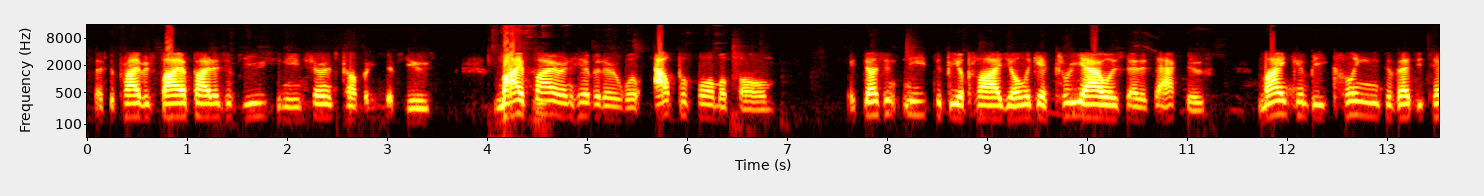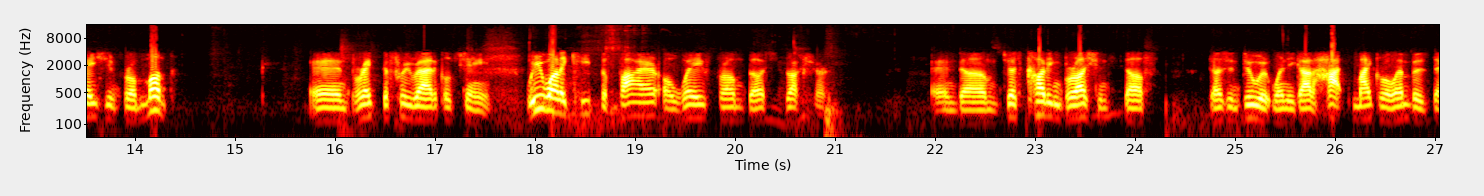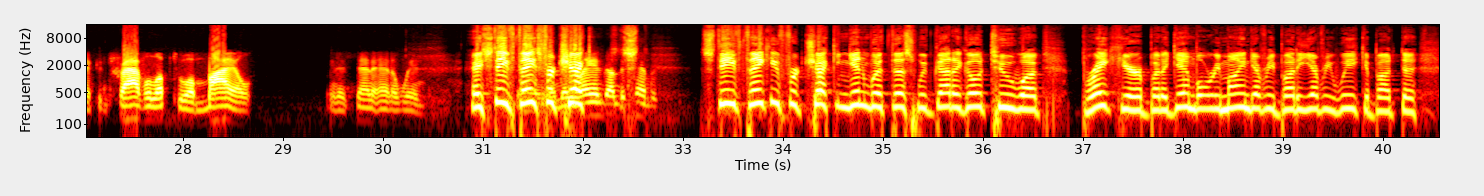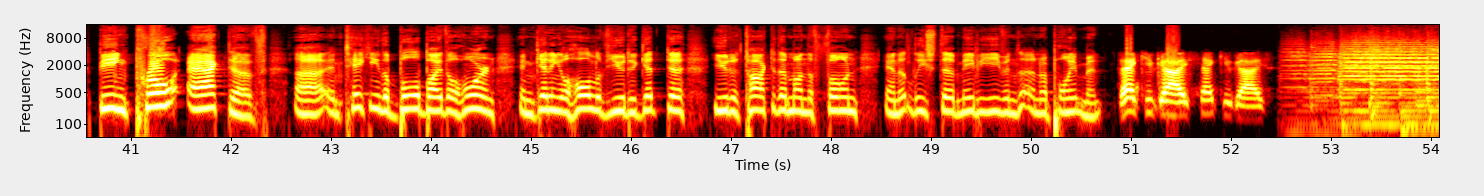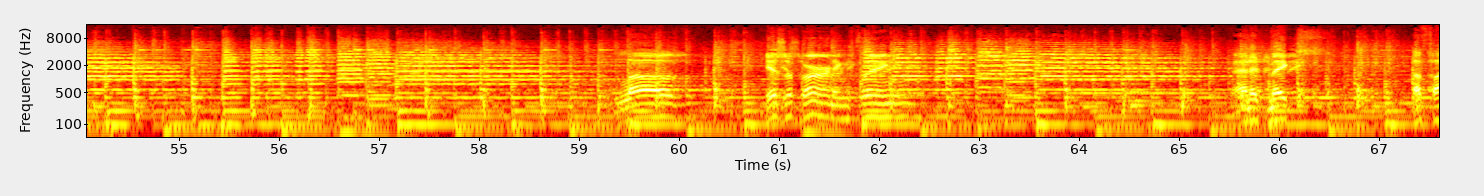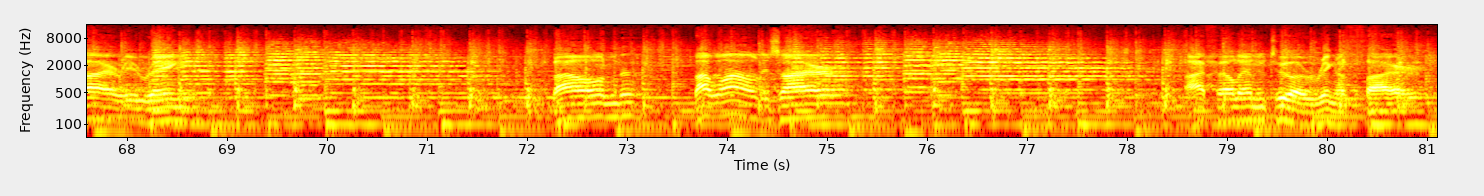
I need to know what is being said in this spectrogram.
that the private firefighters have used and the insurance companies have used. My fire inhibitor will outperform a foam. It doesn't need to be applied. You only get three hours that it's active. Mine can be clinging to vegetation for a month and break the free radical chain. We want to keep the fire away from the structure. And um, just cutting brush and stuff doesn't do it when you got hot micro embers that can travel up to a mile in a Santa Ana wind. Hey, Steve, thanks for checking. Steve, thank you for checking in with us. We've got to go to uh, break here, but again, we'll remind everybody every week about uh, being proactive uh, and taking the bull by the horn and getting a hold of you to get uh, you to talk to them on the phone and at least uh, maybe even an appointment. Thank you, guys. Thank you, guys. Love is a burning thing, and it makes a fiery ring. Bound by wild desire, I fell into a ring of fire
